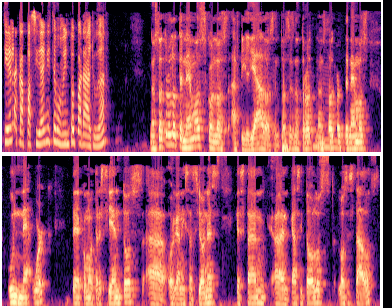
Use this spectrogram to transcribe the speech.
tiene la capacidad en este momento para ayudar. Nosotros lo tenemos con los afiliados, entonces nosotros, mm. nosotros tenemos un network de como 300 ah, organizaciones que están ah, en casi todos los, los estados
